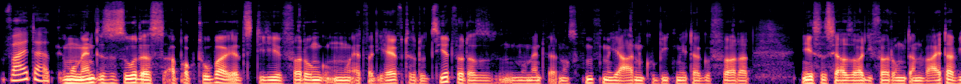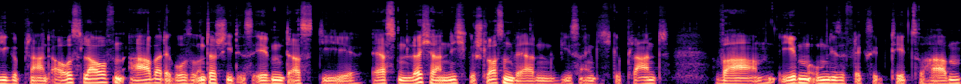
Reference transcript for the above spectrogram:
weiter? Im Moment ist es so, dass ab Oktober jetzt die Förderung um etwa die Hälfte reduziert wird. Also im Moment werden noch so 5 Milliarden Kubikmeter gefördert. Nächstes Jahr soll die Förderung dann weiter wie geplant auslaufen. Aber der große Unterschied ist eben, dass die ersten Löcher nicht geschlossen werden, wie es eigentlich geplant war, eben um diese Flexibilität zu haben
